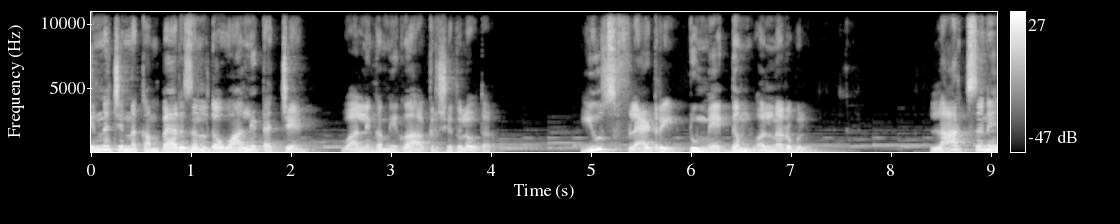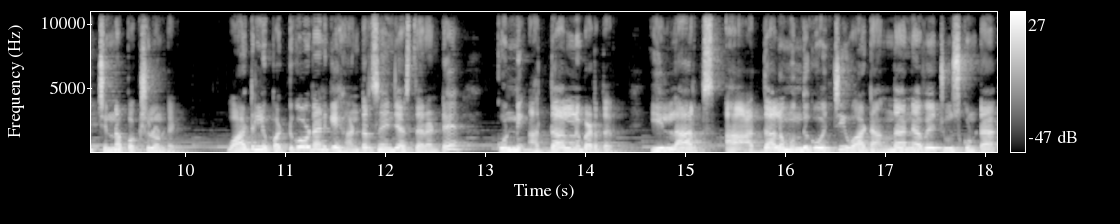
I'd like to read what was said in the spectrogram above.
చిన్న చిన్న కంపారిజన్లతో వాళ్ళని టచ్ చేయండి. వాళ్ళు ఇంకా మీకు ఆకర్షితులవుతారు. Use flattery to make them vulnerable larks అనే చిన్న పక్షులు ఉంటాయి వాటిని పట్టుకోవడానికి హంటర్స్ ఏం చేస్తారంటే కొన్ని అద్దాలను పెడతారు. ఈ లార్క్స్ ఆ అద్దాల ముందుకు వచ్చి వాటి అందాన్ని అవే చూసుకుంటా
